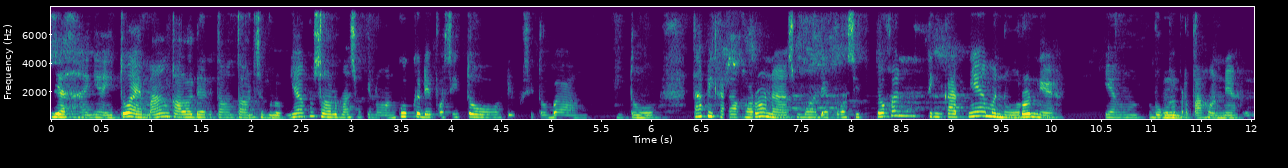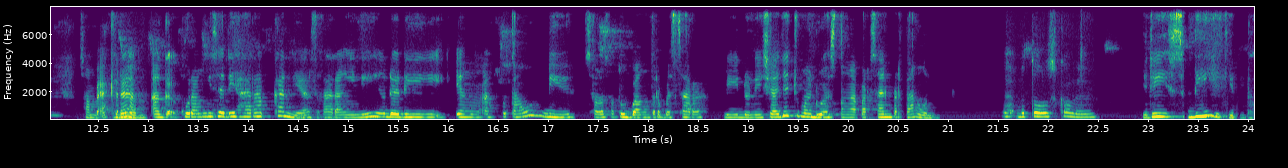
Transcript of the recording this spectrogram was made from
biasanya itu emang kalau dari tahun-tahun sebelumnya aku selalu masukin uangku ke deposito, deposito bank gitu. Tapi karena corona semua deposito kan tingkatnya menurun ya yang bunga hmm. per tahunnya sampai akhirnya hmm. agak kurang bisa diharapkan ya sekarang ini udah di yang aku tahu di salah satu bank terbesar di Indonesia aja cuma dua setengah persen per tahun ya betul sekali jadi sedih gitu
